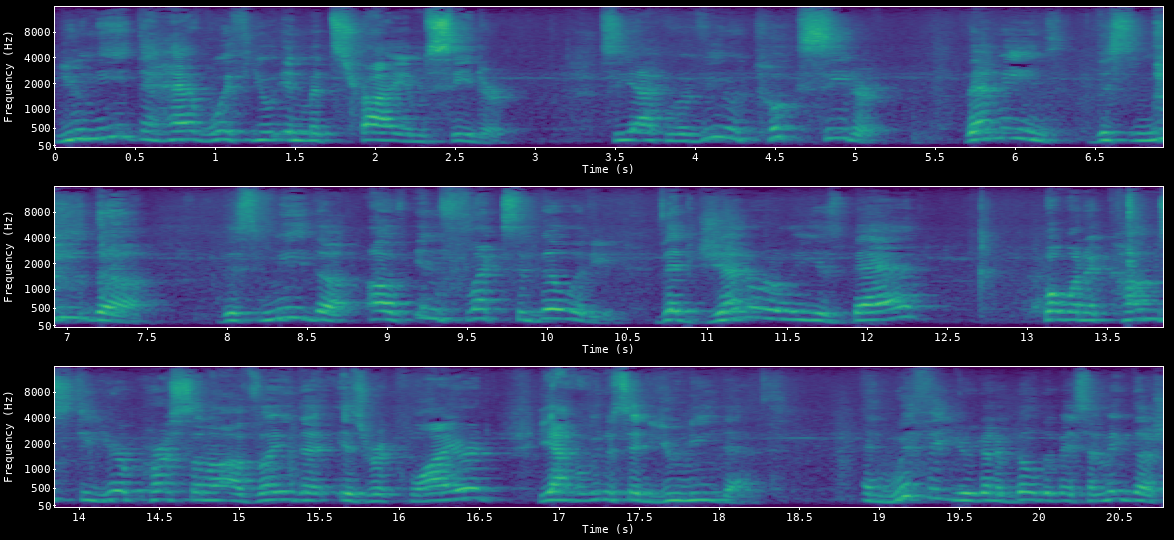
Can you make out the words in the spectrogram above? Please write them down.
You need to have with you in Mitzrayim cedar. So Yaakov Avinu took cedar. That means this midah, this midah of inflexibility that generally is bad, but when it comes to your personal avodah is required, Yaakov said you need that. And with it, you're going to build a Beis Hamikdash.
